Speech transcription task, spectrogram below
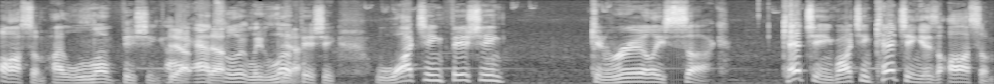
awesome. I love fishing. Yeah, I yeah. absolutely love Yeah. fishing. Watching fishing can really suck. Catching, watching catching is awesome.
